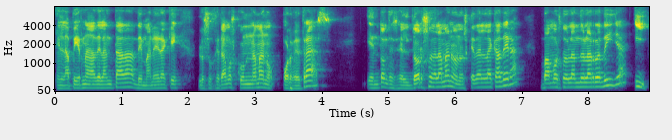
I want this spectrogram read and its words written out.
en la pierna adelantada de manera que lo sujetamos con una mano por detrás y entonces el dorso de la mano nos queda en la cadera vamos doblando la rodilla y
